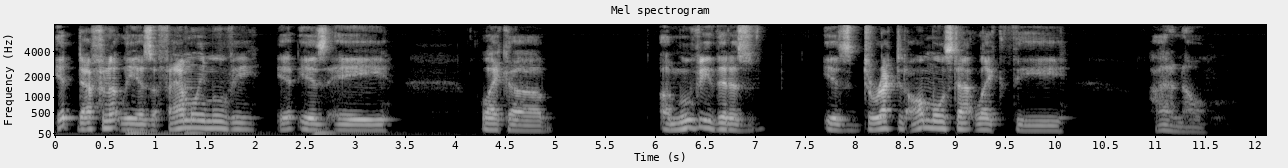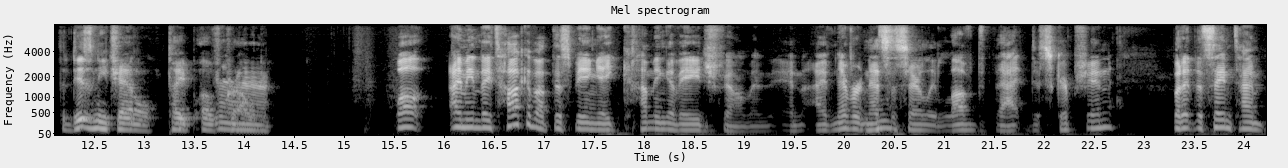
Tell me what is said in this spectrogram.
it definitely is a family movie. It is a like a a movie that is is directed almost at like the I don't know the Disney Channel type of crowd. Well, I mean, they talk about this being a coming of age film, and, and I've never mm-hmm. necessarily loved that description. But at the same time,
